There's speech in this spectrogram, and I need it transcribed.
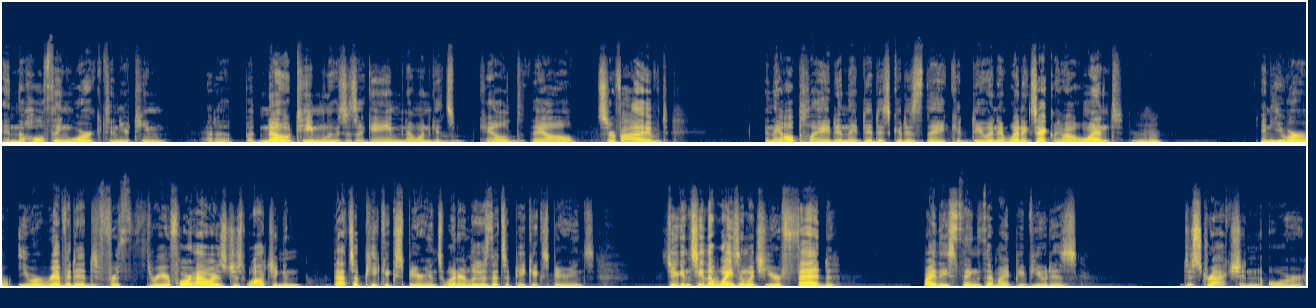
and the whole thing worked. And your team had a, but no team loses a game. No one gets killed. They all survived, and they all played, and they did as good as they could do, and it went exactly how it went. Mm-hmm. And you were you were riveted for three or four hours just watching, and that's a peak experience. Win or lose, that's a peak experience. So you can see the ways in which you're fed by these things that might be viewed as distraction or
